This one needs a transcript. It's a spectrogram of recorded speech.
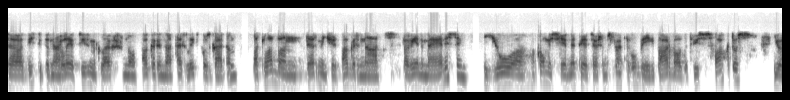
uh, disciplināru lietu izmeklēšanu pagarināt arī līdz pusgadam. Pat labam termiņš ir pagarināts pa vienu mēnesi, jo komisija ir nepieciešams ļoti rūpīgi pārbaudīt visus faktus, jo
